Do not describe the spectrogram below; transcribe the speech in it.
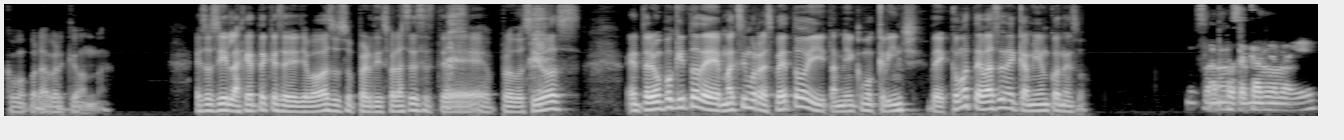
Como para ver qué onda. Eso sí, la gente que se llevaba sus super disfraces este, producidos, Entré un poquito de máximo respeto y también como cringe de cómo te vas en el camión con eso. Ah, pues se cambian ahí.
